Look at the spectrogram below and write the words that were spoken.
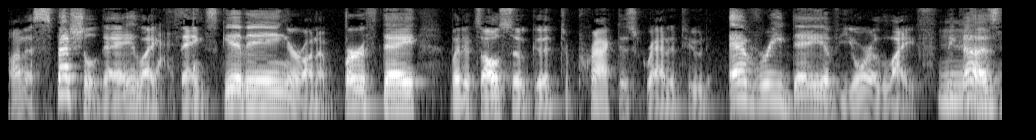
on a special day like Yes. Thanksgiving or on a birthday. But it's also good to practice gratitude every day of your life mm. because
